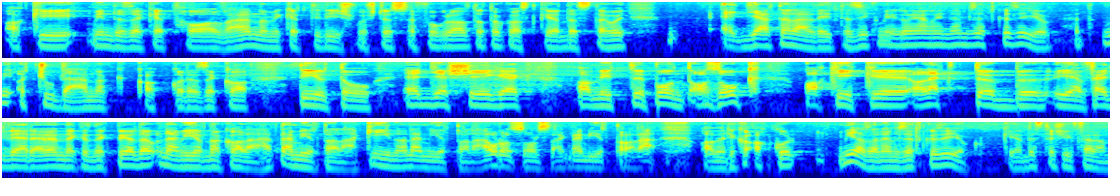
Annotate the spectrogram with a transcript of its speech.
aki mindezeket halván, amiket ti is most összefoglaltatok, azt kérdezte, hogy egyáltalán létezik még olyan, hogy nemzetközi jog? Hát mi a csudának akkor ezek a tiltó egyességek, amit pont azok, akik a legtöbb ilyen fegyverrel rendelkeznek például, nem írnak alá. Hát nem írt alá Kína, nem írt alá Oroszország, nem írt alá Amerika. Akkor mi az a nemzetközi jog? Kérdezte Siferam.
